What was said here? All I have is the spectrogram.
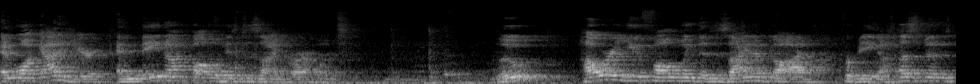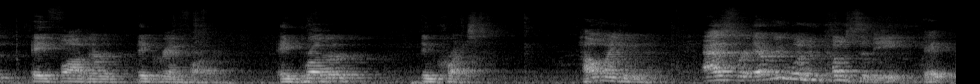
and walk out of here and may not follow his design for our homes? Lou, how are you following the design of God for being a husband, a father, a grandfather, a brother in Christ? How am I doing that? As for everyone who comes to me, okay,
